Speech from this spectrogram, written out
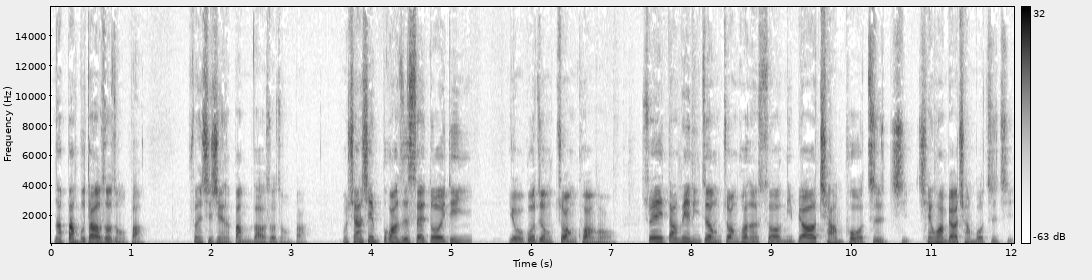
那办不到的时候怎么办？分析型的办不到的时候怎么办？我相信不管是谁都一定有过这种状况哦。所以当面临这种状况的时候，你不要强迫自己，千万不要强迫自己。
